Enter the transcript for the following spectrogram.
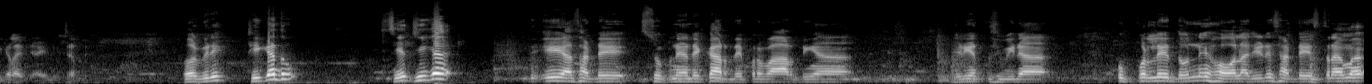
ਕਲਾ ਚਾਹੀਦੀ ਚੜ੍ਹਦੀ ਹੋਰ ਵੀਰੇ ਠੀਕ ਹੈ ਤੂੰ? ਸਿਹਤ ਠੀਕ ਹੈ ਤੇ ਇਹ ਆ ਸਾਡੇ ਸੁਪਨਿਆਂ ਦੇ ਘਰ ਦੇ ਪਰਿਵਾਰ ਦੀਆਂ ਜਿਹੜੀਆਂ ਤਸਵੀਰਾਂ ਉੱਪਰਲੇ ਦੋਨੇ ਹਾਲ ਆ ਜਿਹੜੇ ਸਾਡੇ ਇਸ ਤਰ੍ਹਾਂ ਵਾ।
